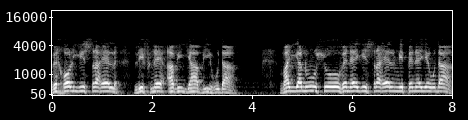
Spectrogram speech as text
וכל ישראל לפני אביה ויהודה. וינוסו בני ישראל מפני יהודה,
